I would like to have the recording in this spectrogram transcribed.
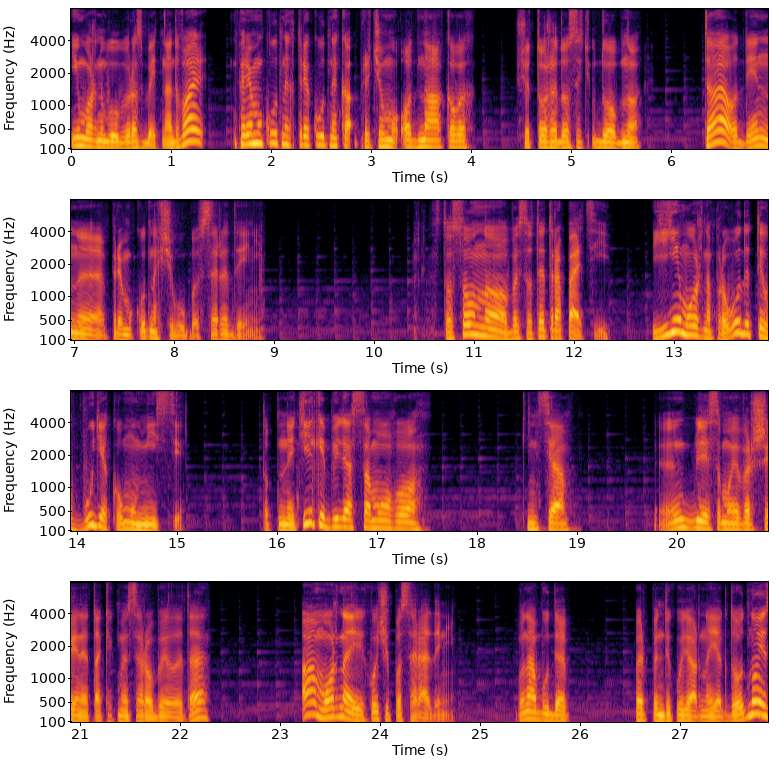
її можна було б розбити на два прямокутних трикутника, причому однакових, що теж досить удобно, та один е, прямокутник, що був би всередині. Стосовно висоти трапеції, її можна проводити в будь-якому місці. Тобто не тільки біля самого кінця, е, біля самої вершини, так як ми це робили, та? а можна і хоч і посередині. Вона буде перпендикулярна як до одної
